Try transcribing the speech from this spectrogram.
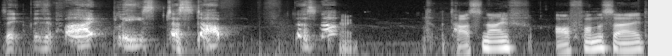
Say, they say, fine, please, just stop, just stop. Alright. toss knife off on the side,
